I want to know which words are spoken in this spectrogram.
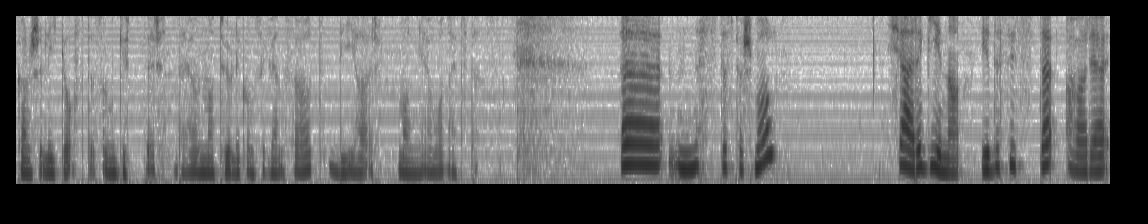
kanskje like ofte som gutter. Det er jo en naturlig konsekvens av at de har mange one night stands. Eh, neste spørsmål. Kjære Gina. I det siste har jeg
